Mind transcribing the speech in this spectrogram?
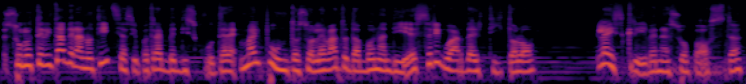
Sull'utilità della notizia si potrebbe discutere, ma il punto sollevato da Bonadies riguarda il titolo. Lei scrive nel suo post:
